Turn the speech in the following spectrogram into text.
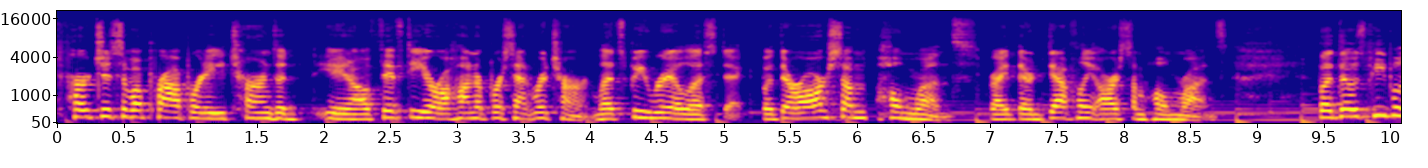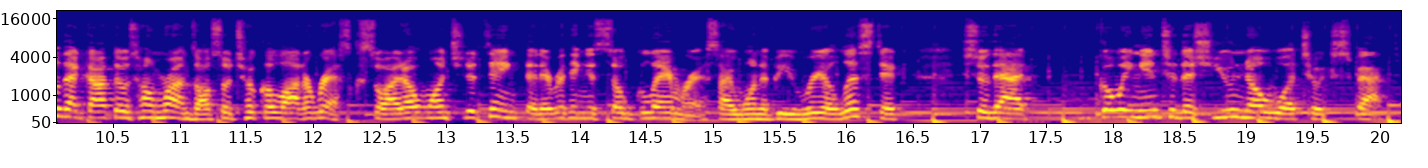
purchase of a property turns a you know 50 or 100% return. Let's be realistic. But there are some home runs right? There definitely are some home runs but those people that got those home runs also took a lot of risks. So I don't want you to think that everything is so glamorous. I want to be realistic so that going into this, you know what to expect.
